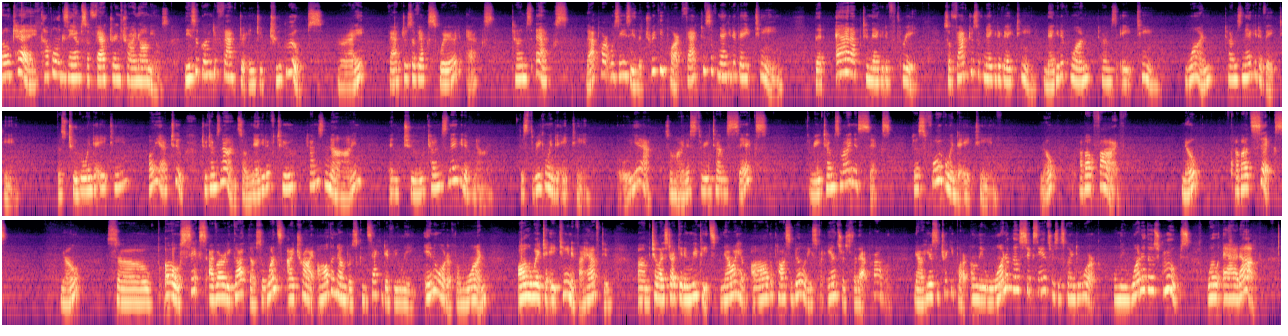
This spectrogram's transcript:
Okay, couple examples of factoring trinomials. These are going to factor into two groups, all right? Factors of x squared, x times x. That part was easy. The tricky part, factors of negative 18 that add up to negative 3. So factors of negative 18, negative 1 times 18, 1 times negative 18. Does 2 go into 18? Oh yeah, 2. 2 times 9. So negative 2 times 9 and 2 times negative 9. Does 3 go into 18? Oh yeah. So minus 3 times 6. 3 times minus 6. Does 4 go into 18? Nope. How about 5? Nope. How about 6? No. So, oh, six, I've already got those. So once I try all the numbers consecutively in order from 1 all the way to 18 if I have to, um, till I start getting repeats, now I have all the possibilities for answers for that problem. Now here's the tricky part. Only one of those six answers is going to work. Only one of those groups will add up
